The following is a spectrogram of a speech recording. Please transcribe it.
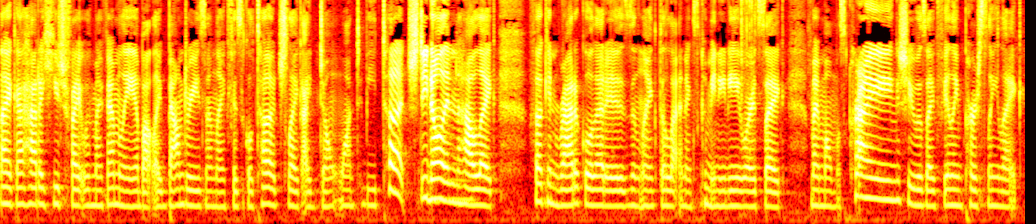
like I had a huge fight with my family about like boundaries and like physical touch. Like, I don't want to be touched, you know, and how like fucking radical that is in like the Latinx community where it's like my mom was crying. She was like feeling personally like,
